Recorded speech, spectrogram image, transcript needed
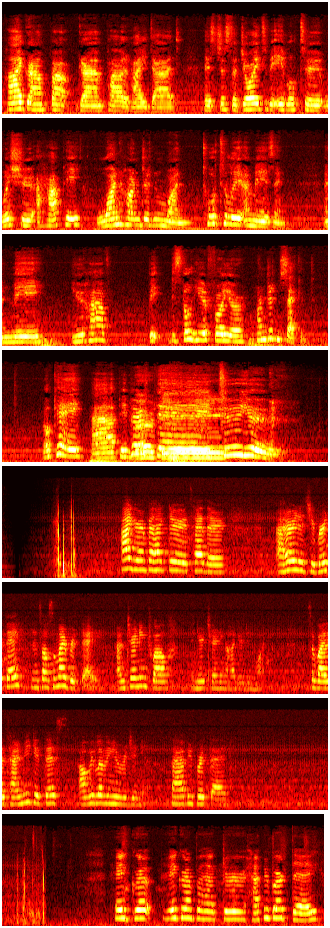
Hi, Grandpa, Grandpa, hi, Dad. It's just a joy to be able to wish you a happy 101. Totally amazing. And may you have be, be still here for your 102nd. Okay, happy birthday, Birthday. to you. Hi, Grandpa Hector. It's Heather. I heard it's your birthday, and it's also my birthday. I'm turning 12, and you're turning 101. So by the time you get this, I'll be living in Virginia. So happy birthday. Hey, Gra- hey, Grandpa Hector, happy birthday!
